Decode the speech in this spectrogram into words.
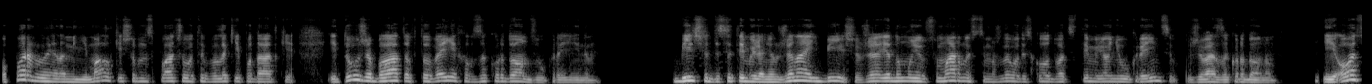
оформлення на мінімалки, щоб не сплачувати великі податки. І дуже багато хто виїхав за кордон з України. Більше 10 мільйонів, вже навіть більше. Вже я думаю, в сумарності, можливо, десь коло 20 мільйонів українців живе за кордоном. І ось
